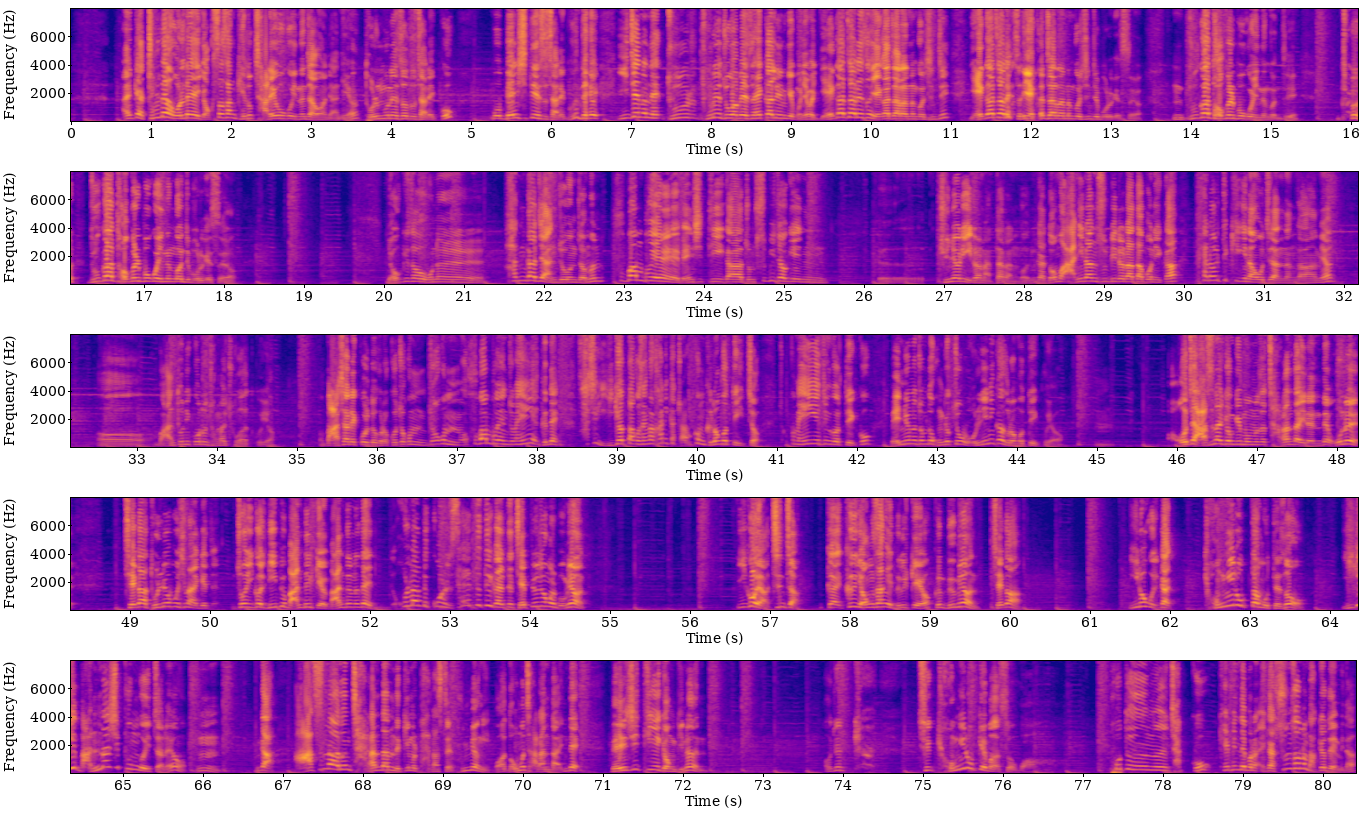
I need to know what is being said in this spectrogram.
아니 그러니까 둘 다 원래 역사상 계속 잘해오고 있는 자원이 아니에요. 돌문에서도 잘했고 뭐 맨시티에서 잘했고 근데 이제는 해- 둘 둘의 조합에서 헷갈리는 게 뭐냐면 얘가 잘해서 얘가 잘하는 것인지 얘가 잘해서 얘가 잘하는 것인지 모르겠어요. 음, 누가 덕을 보고 있는 건지 누가 덕을 보고 있는 건지 모르겠어요. 여기서 오늘 한 가지 안 좋은 점은 후반부에 맨시티가 좀 수비적인 그 균열이 일어났다라는 거. 그러니까 너무 안일한 수비를 하다 보니까 페널티킥이 나오지 않는가 하면 어뭐 안토니 골은 정말 좋았고요. 어, 마샬의 골도 그렇고 조금 조금 후반부엔 좀 해이해. 근데 사실 이겼다고 생각하니까 조금 그런 것도 있죠. 조금 해이해진 것도 있고 맨유는 좀 더 공격적으로 올리니까 그런 것도 있고요. 음. 어제 아스날 경기 보면서 잘한다 이랬는데 오늘 제가 돌려보시면 알겠죠. 저 이거 리뷰 만들게요. 만드는데 홀란드 골 세트트 갈때 제 표정을 보면 이거야 진짜. 그러니까 그 영상에 넣을게요. 그 넣으면 제가 이러고 그러니까 경이롭다 못해서 이게 맞나 싶은 거 있잖아요. 음. 그러니까 아스날은 잘한다는 느낌을 받았어요. 분명히. 와 너무 잘한다. 근데 맨시티의 경기는 어 그냥 제 경이롭게 봤어. 와. 포든을 잡고 케빈 데브란 그러니까 순서는 바뀌어도 됩니다.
